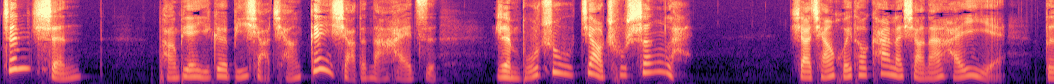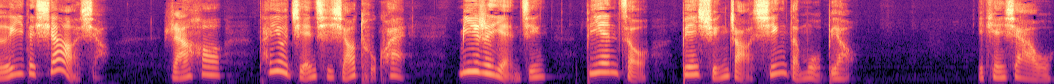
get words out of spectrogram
真神！”旁边一个比小强更小的男孩子忍不住叫出声来。小强回头看了小男孩一眼，得意的笑笑，然后他又捡起小土块，眯着眼睛边走边寻找新的目标。一天下午，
